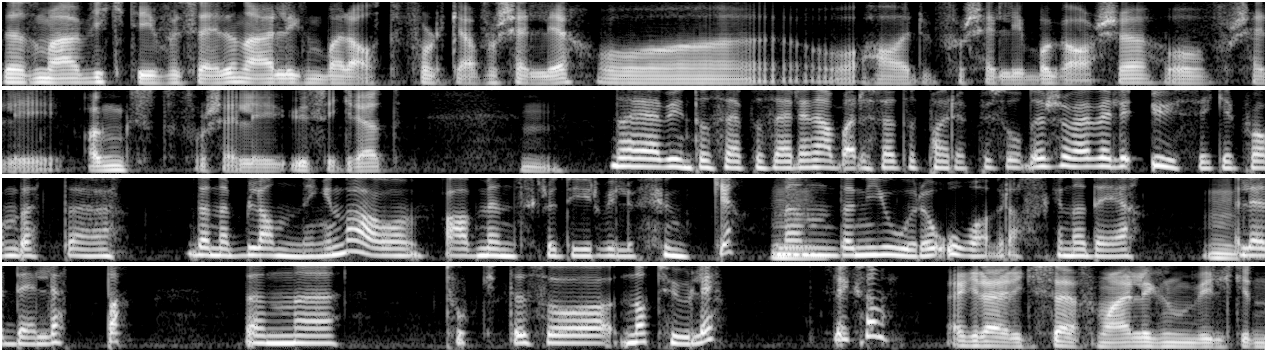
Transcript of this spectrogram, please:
Det som er viktig for serien, er liksom bare at folk er forskjellige og, og har forskjellig bagasje og forskjellig angst, forskjellig usikkerhet. Mm. Da jeg begynte å se på serien, jeg har bare sett et par episoder, så var jeg veldig usikker på om dette, denne blandingen da, av mennesker og dyr ville funke. Men Mm. den gjorde overraskende det. Mm. Eller det lett, da. Den uh, tok det så naturlig, liksom. Jeg greier ikke se for meg liksom, hvilken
